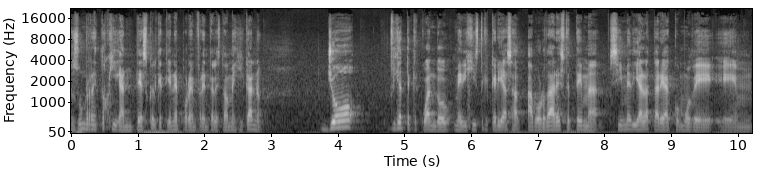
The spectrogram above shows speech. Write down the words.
es un reto gigantesco el que tiene por enfrente el Estado mexicano. Yo fíjate que cuando me dijiste que querías abordar este tema, sí me di a la tarea como de em,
